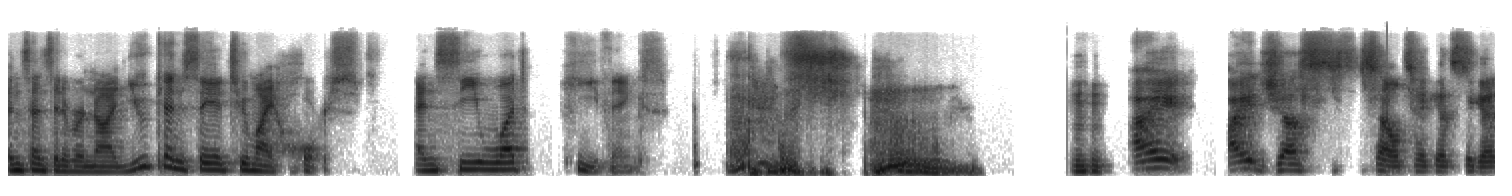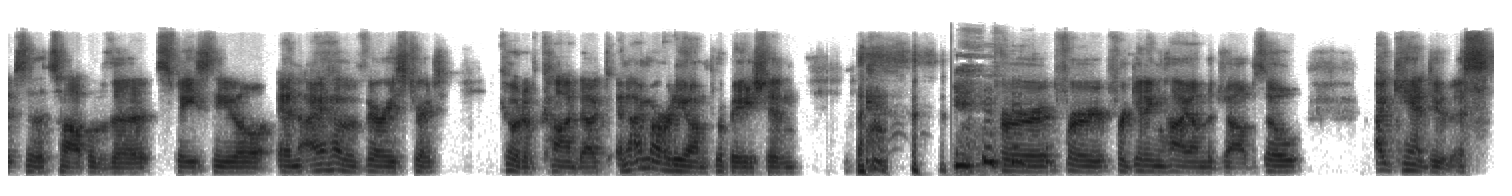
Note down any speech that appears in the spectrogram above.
insensitive or not. You can say it to my horse and see what he thinks. I I just sell tickets to get to the top of the Space Needle, and I have a very strict code of conduct, and I'm already on probation for for for getting high on the job. So I can't do this.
